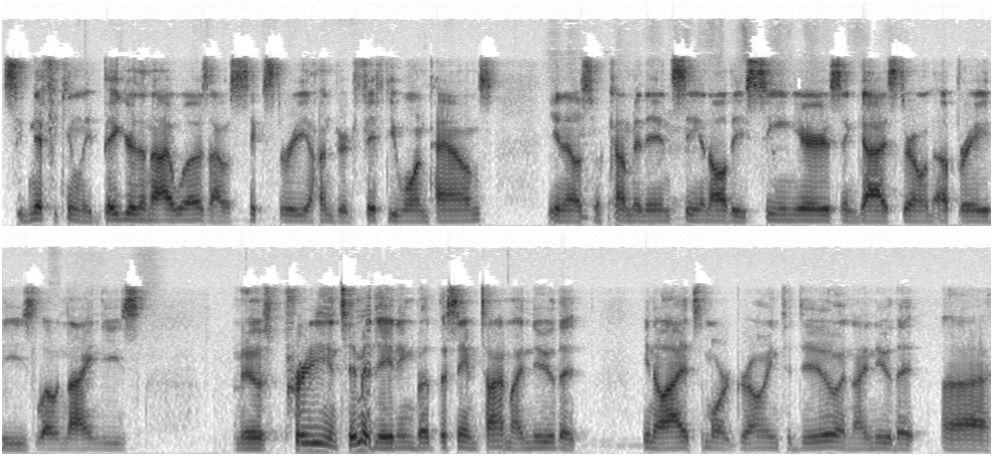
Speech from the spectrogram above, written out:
significantly bigger than I was. I was 6'3, 151 pounds, you know, so coming in, seeing all these seniors and guys throwing upper 80s, low 90s, It was pretty intimidating, but at the same time, I knew that, you know, I had some more growing to do, and I knew that uh,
